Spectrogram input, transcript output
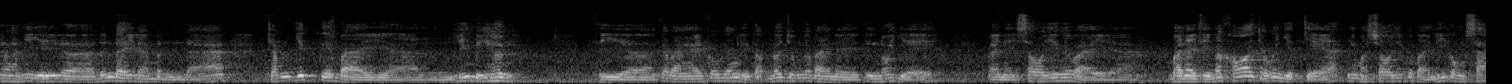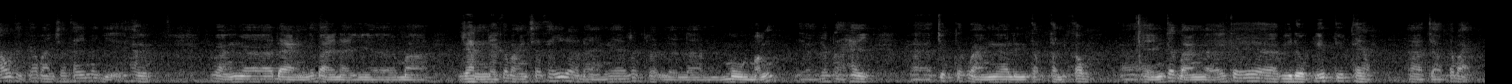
À, như vậy là đến đây là mình đã chấm dứt cái bài à, Lý Mỹ Hưng. Thì à, các bạn hãy cố gắng luyện tập. Nói chung cái bài này tương đối dễ. Bài này so với cái bài à, bài này thì nó khó chỗ cái nhịp trẻ nhưng mà so với cái bài Lý Con Sáu thì các bạn sẽ thấy nó dễ hơn. Các bạn à, đàn cái bài này à, mà rành là các bạn sẽ thấy là đàn nghe rất là, là, là mùi mẫn và rất là hay. À, chúc các bạn à, luyện tập thành công. À, hẹn các bạn ở cái à, video clip tiếp theo. À, chào các bạn.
